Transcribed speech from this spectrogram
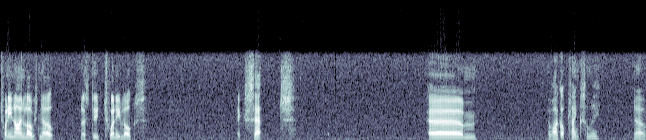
29 logs, no. Let's do 20 logs. Except... Um, have I got planks on me? No.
